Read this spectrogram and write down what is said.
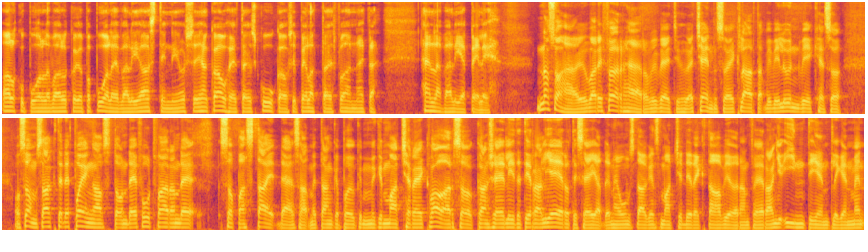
alkupuolella vai oliko jopa puoleen väliin asti, niin olisi se ihan kauheata, jos kuukausi pelattaisi vaan näitä hälläväliä pelejä. No så har ju varit förr här och vi vet ju hur det känns det är klart att vi vill undvika så. Och som sagt är det poängavstånd, det är fortfarande så pass tajt där så med tanke på hur mycket matcher är kvar så kanske är lite till raljero till sig att den här onsdagens match är direkt avgörande för er han ju inte egentligen men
